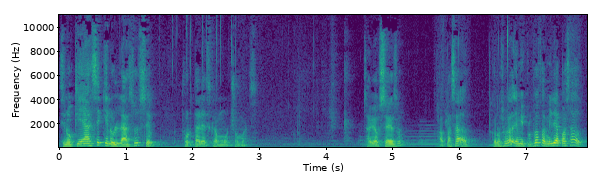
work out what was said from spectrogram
sino que hace que los lazos se fortalezcan mucho más. ¿Sabía usted eso? Ha pasado. Con nosotros, en mi propia familia ha pasado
